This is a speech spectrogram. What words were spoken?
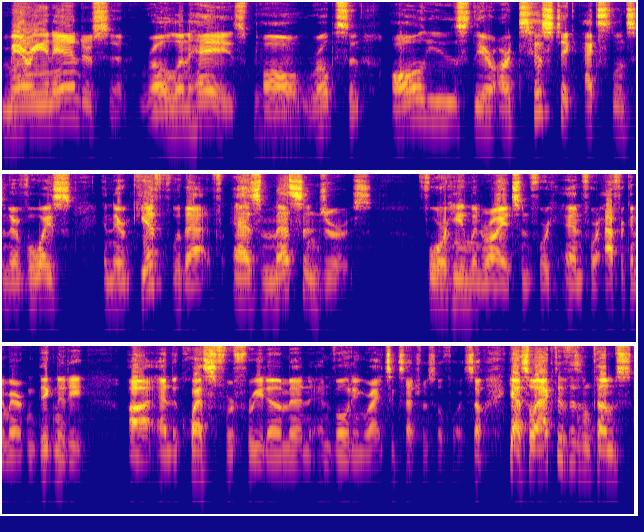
Marian Anderson, Roland Hayes, Paul Robeson, all used their artistic excellence and their voice and their gift with that as messengers for human rights and for and for African American dignity uh, and the quest for freedom and, and voting rights, et cetera, so forth. So yeah, so activism comes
